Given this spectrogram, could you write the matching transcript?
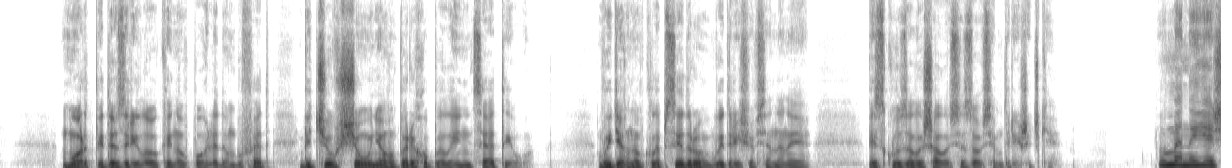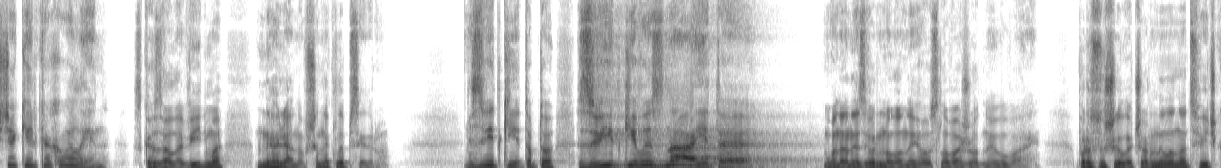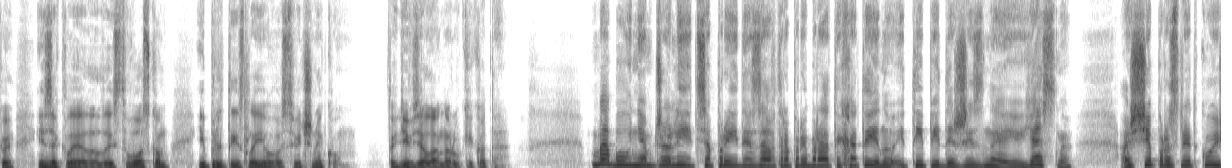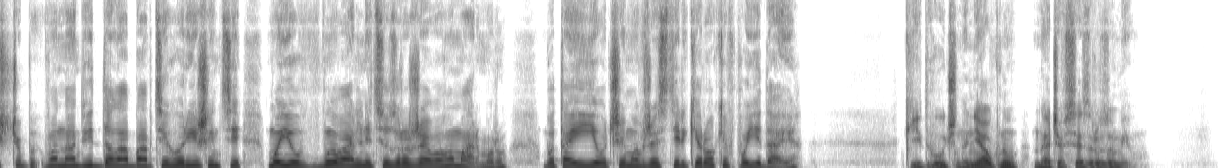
Морт підозріло окинув поглядом буфет, відчув, що у нього перехопили ініціативу. Витягнув клепсидру, витріщився на неї. Піску залишалося зовсім трішечки. В мене є ще кілька хвилин. Сказала відьма, не глянувши на клепсидру. Звідки, тобто, звідки ви знаєте? Вона не звернула на його слова жодної уваги. Просушила чорнило над свічкою і заклеїла лист воском і притисла його свічником. Тоді взяла на руки кота. Бабуня бджоліця прийде завтра прибрати хатину, і ти підеш із нею, ясно? А ще прослідкуй, щоб вона віддала бабці горішинці мою вмивальницю з рожевого мармуру, бо та її очима вже стільки років поїдає. Кіт гучно нявкнув, наче все зрозумів.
